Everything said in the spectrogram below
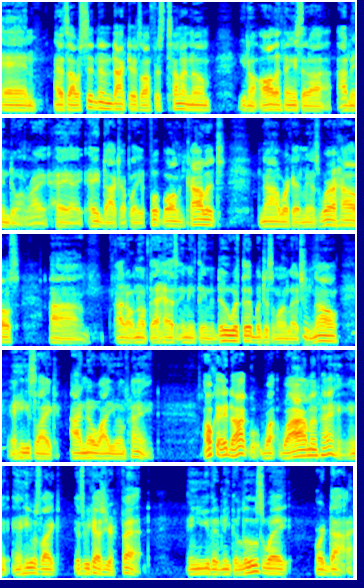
And as I was sitting in the doctor's office telling them, you know, all the things that I, I've been doing, right? Hey, I, hey, doc, I played football in college. Now I work at Men's Wearhouse. Um, I don't know if that has anything to do with it, but just want to let you know. And he's like, I know why you're in pain. Okay, doc, wh- why I'm in pain? And he was like, it's because you're fat and you either need to lose weight or die.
